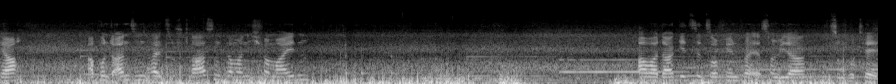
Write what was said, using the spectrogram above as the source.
ja, ab und an sind halt so Straßen, kann man nicht vermeiden. Aber da geht es jetzt auf jeden Fall erstmal wieder zum Hotel.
